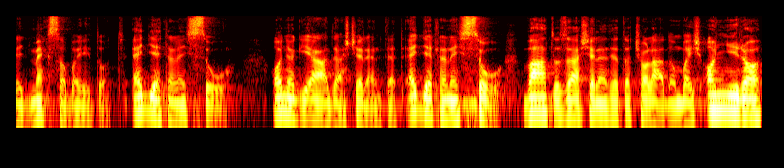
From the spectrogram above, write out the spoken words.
egy megszabadított, egyetlen egy szó, anyagi áldást jelentett. Egyetlen egy szó, változás jelentett a családomba, és annyira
